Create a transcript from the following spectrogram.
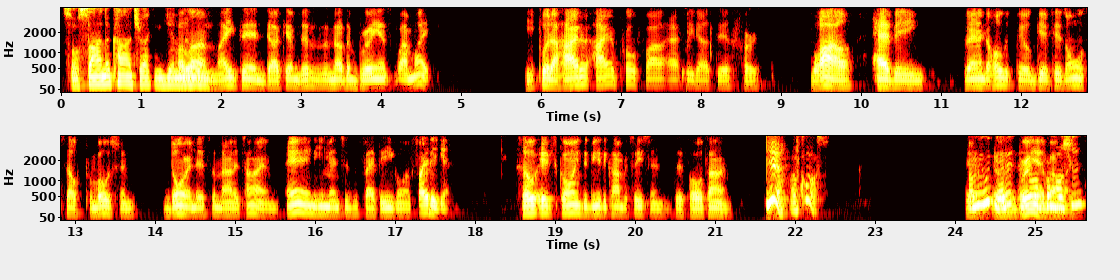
so sign the contract and get in Hold the on, ring. Mike didn't duck him. This is another brilliance by Mike. He put a higher higher profile athlete out there first, while having Vander Holyfield give his own self promotion during this amount of time, and he mentions the fact that he's going to fight again. So it's going to be the conversation this whole time. Yeah, of course. I mean, we get was it. It's all brilliant by Mike. promotion.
